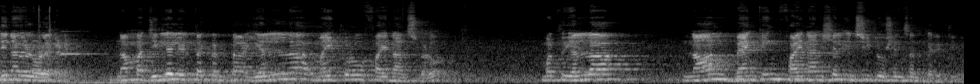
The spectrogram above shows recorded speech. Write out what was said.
ದಿನಗಳೊಳಗಡೆ ನಮ್ಮ ಜಿಲ್ಲೆಯಲ್ಲಿರ್ತಕ್ಕಂಥ ಎಲ್ಲ ಮೈಕ್ರೋ ಫೈನಾನ್ಸ್ಗಳು ಮತ್ತು ಎಲ್ಲ ನಾನ್ ಬ್ಯಾಂಕಿಂಗ್ ಫೈನಾನ್ಷಿಯಲ್ ಇನ್ಸ್ಟಿಟ್ಯೂಷನ್ಸ್ ಅಂತ ಕರಿತೀವಿ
